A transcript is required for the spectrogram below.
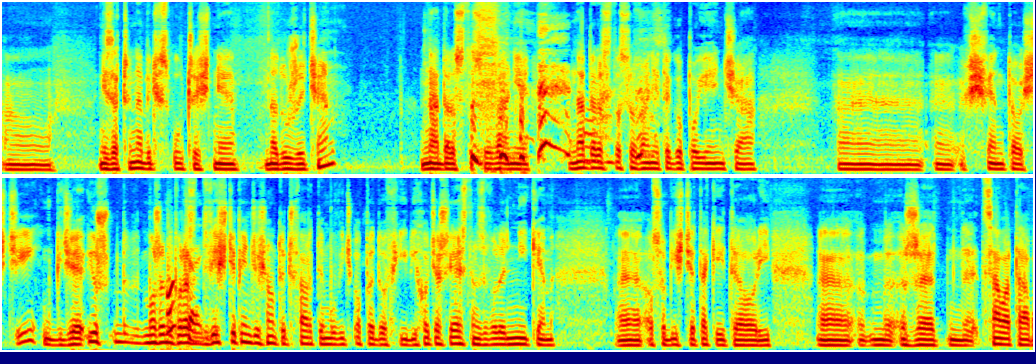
e, nie zaczyna być współcześnie nadużyciem? Nadal stosowanie, nadal stosowanie tego pojęcia świętości, gdzie już możemy po raz Okej. 254 mówić o pedofilii, chociaż ja jestem zwolennikiem e, osobiście takiej teorii, e, że cała ta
